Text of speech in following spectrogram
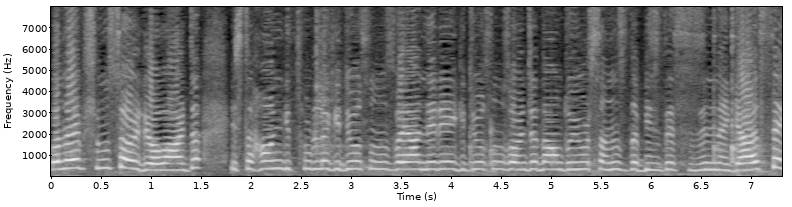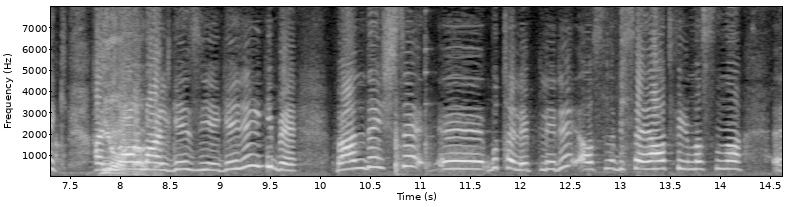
bana hep şunu söylüyorlardı. İşte hangi turla gidiyorsunuz veya nereye gidiyorsunuz önceden duyursanız da biz de sizinle gelsek. Hani Diyorlardı. normal geziye gelir gibi. Ben de işte e, bu talepleri aslında bir seyahat firmasına e,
